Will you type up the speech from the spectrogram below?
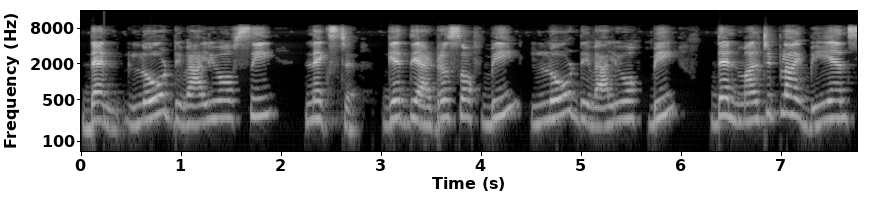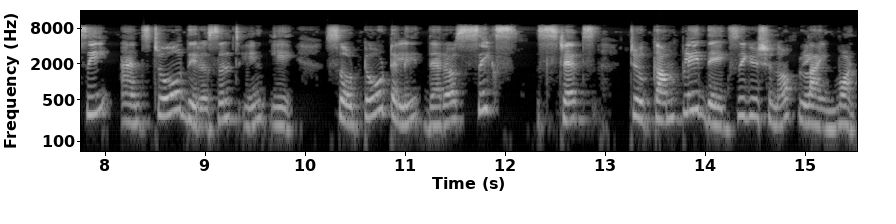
then load the value of C. Next, get the address of B, load the value of B, then multiply B and C and store the result in A. So totally there are 6 steps to complete the execution of line 1.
